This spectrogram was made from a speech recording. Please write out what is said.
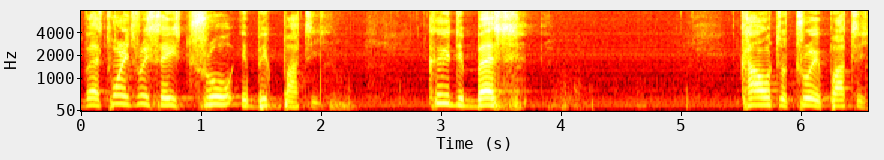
Verse 23 says, throw a big party. Kill the best cow to throw a party.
